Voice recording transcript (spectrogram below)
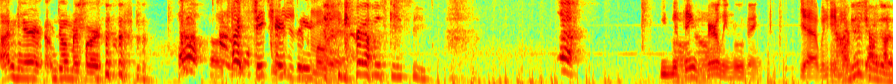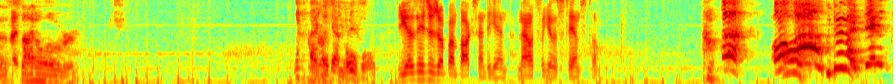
I'm here. I'm doing my part. Help! Oh, I see Somebody just KC. come over there. Grab his KC. Ah! The Oh, thing's no. barely moving. Yeah, we need Yeah, more I'm gonna try on to that side. sidle over. I You guys need to jump on box end again. Now it's like at a standstill. Ah! Oh, Oh, we did it! I did it!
